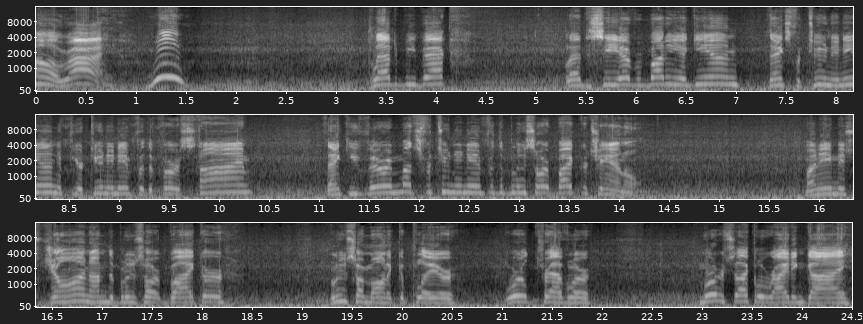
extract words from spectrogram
All right. Woo! Glad to be back. Glad to see everybody again. Thanks for tuning in. If you're tuning in for the first time, thank you very much for tuning in for the Blues Harp Biker channel. My name is John. I'm the Blues Heart Biker, blues harmonica player, world traveler, motorcycle riding guy,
